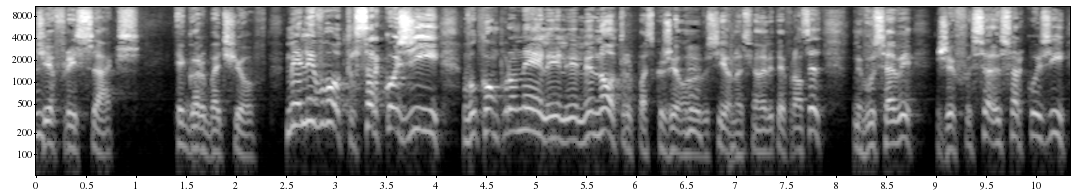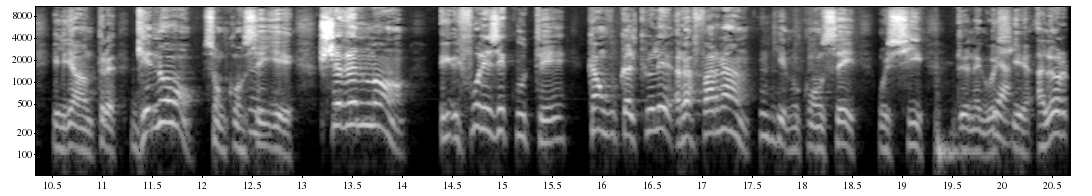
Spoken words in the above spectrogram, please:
Jeffrey Sachs et Gorbatchev, mais les vôtres, Sarkozy, vous comprenez, les, les, nôtres, parce que j'ai hmm. aussi une nationalité française, mais vous savez, Sarkozy, il y a entre Guénon, son conseiller, mm. Chevènement, il faut les écouter, quand vous calculez, Raffarin, mhm. qui nous conseille aussi de négocier. Alors,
